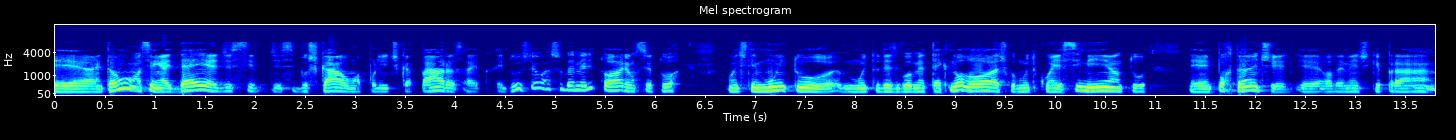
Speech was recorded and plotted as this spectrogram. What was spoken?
É, então, assim, a ideia de se, de se buscar uma política para a indústria eu acho bem meritória, é um setor onde tem muito, muito desenvolvimento tecnológico, muito conhecimento, é importante, é, obviamente, que para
